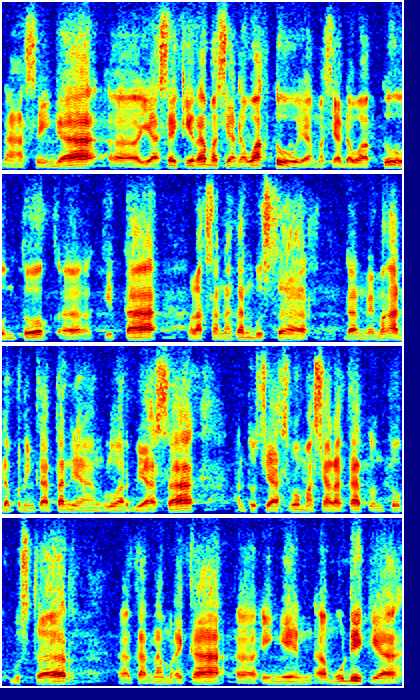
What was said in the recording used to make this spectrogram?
Nah sehingga uh, ya saya kira masih ada waktu ya masih ada waktu untuk uh, kita melaksanakan booster dan memang ada peningkatan yang luar biasa antusiasme masyarakat untuk booster Eh, karena mereka uh, ingin uh, mudik ya.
